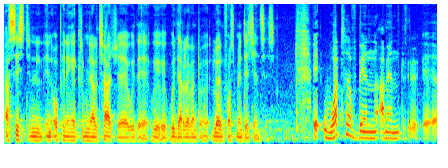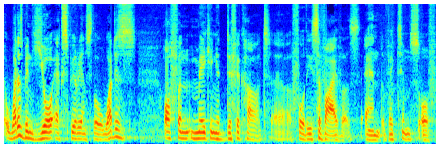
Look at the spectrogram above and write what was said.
assist in, in opening a criminal charge uh, with, the, with, the relevant uh, law enforcement agencies. Uh, what have been, I mean, uh, what has been your experience, though? What is often making it difficult uh, for the survivors and victims of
